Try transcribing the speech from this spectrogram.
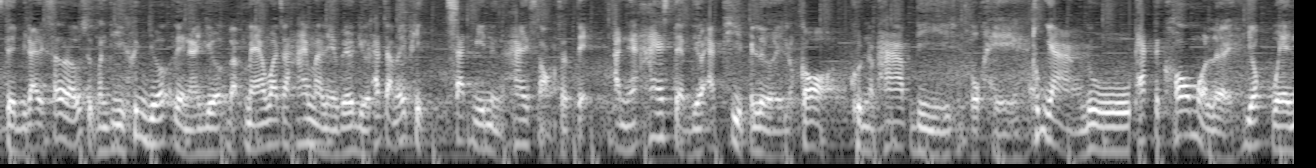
stabilizer เรารู้สึกมันดีขึ้นเยอะเลยนะ เยอะแบบแม้ว่าจะให้มาเลเวลเดียวถ้าจะไม่ผิด ZV1 ให้ 2 สเต็ปอันนี้ให้สเต็ปเดียว active ไปเลย แล้วก็คุณภาพดีโอเค ทุกอย่างดู practical หมดเลย ยกเว้น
